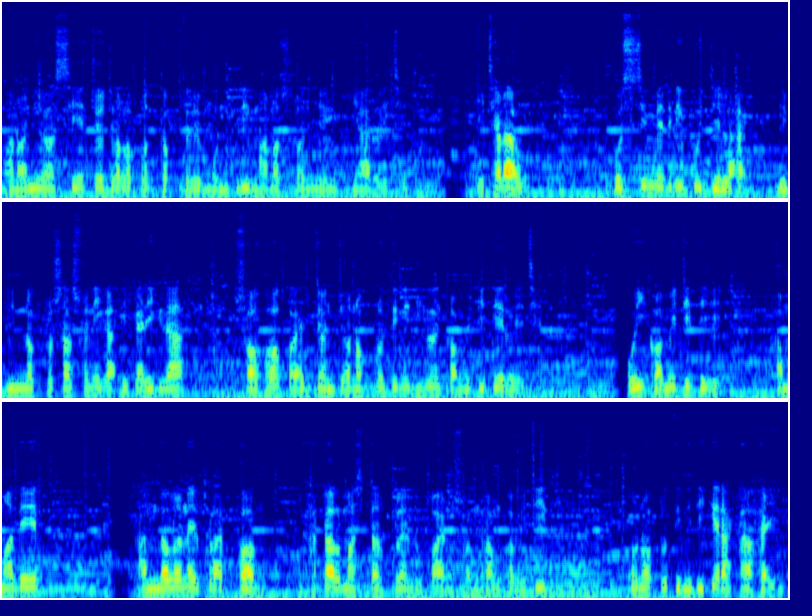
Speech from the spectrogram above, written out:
মাননীয় সেচ ও জলপথ দপ্তরের মন্ত্রী মানস রঞ্জন ভূঁইয়া রয়েছে এছাড়াও পশ্চিম মেদিনীপুর জেলার বিভিন্ন প্রশাসনিক আধিকারিকরা সহ কয়েকজন জনপ্রতিনিধি ওই কমিটিতে রয়েছে ওই কমিটিতে আমাদের আন্দোলনের প্ল্যাটফর্ম ঘাটাল মাস্টার প্ল্যান রূপায়ণ সংগ্রাম কমিটির কোনো প্রতিনিধিকে রাখা হয়নি।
